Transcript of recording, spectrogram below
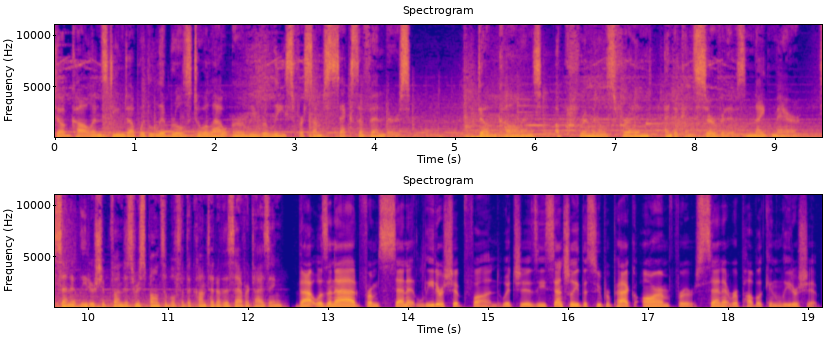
Doug Collins teamed up with liberals to allow early release for some sex offenders. Doug Collins, a criminal's friend and a conservative's nightmare. Senate Leadership Fund is responsible for the content of this advertising. That was an ad from Senate Leadership Fund, which is essentially the super PAC arm for Senate Republican leadership.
